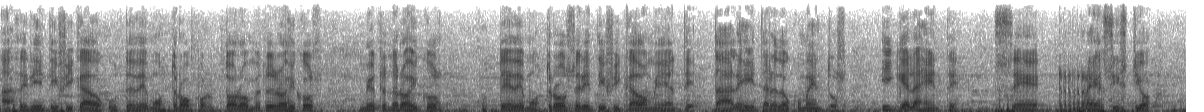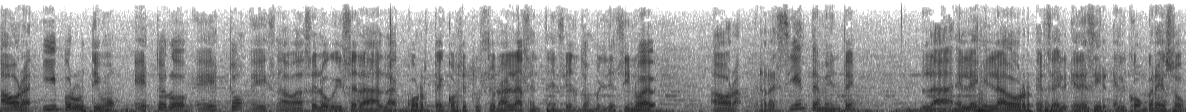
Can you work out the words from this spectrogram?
a ser identificado, que usted demostró por todos los medios tecnológicos, medios tecnológicos que usted demostró ser identificado mediante tales y tales documentos y que la gente se resistió. Ahora, y por último, esto, lo, esto es a base de lo que dice la, Corte Constitucional, la sentencia del 2019. Ahora, recientemente, el legislador, es decir, el Congreso,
